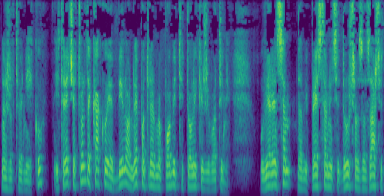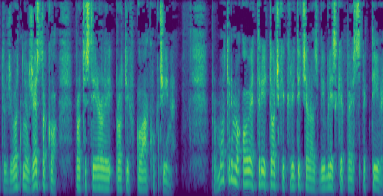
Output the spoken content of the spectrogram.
na žrtveniku i treće, tvrde kako je bilo nepotrebno pobiti tolike životinje. Uvjeren sam da bi predstavnici društva za zaštitu životinja žestoko protestirali protiv ovakvog čina. Promotrimo ove tri točke kritičara s biblijske perspektive.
